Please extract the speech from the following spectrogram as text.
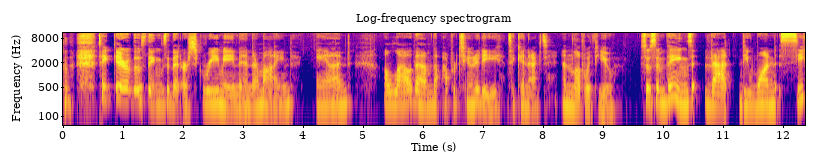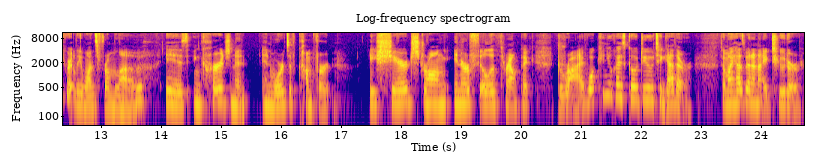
take care of those things that are screaming in their mind, and allow them the opportunity to connect and love with you. So, some things that the one secretly wants from love is encouragement and words of comfort, a shared, strong inner philanthropic drive. What can you guys go do together? So, my husband and I tutor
